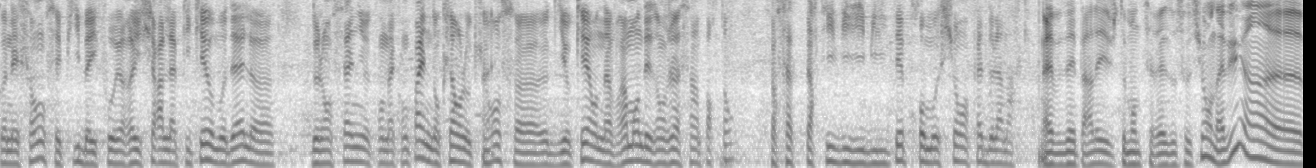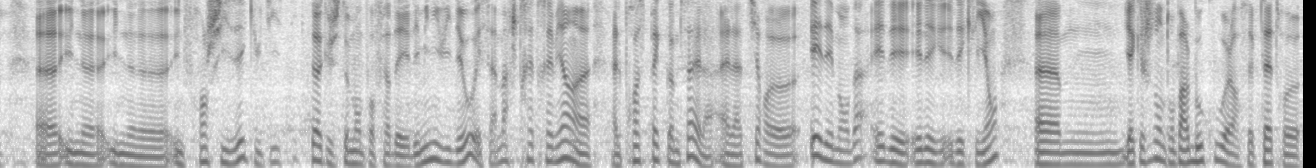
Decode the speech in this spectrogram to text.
connaissance et puis bah, il faut réussir à l'appliquer au modèle de l'enseigne qu'on accompagne. Donc là, en l'occurrence, Guy Hockey, on a vraiment des enjeux assez importants sur cette partie visibilité, promotion en fait de la marque. Ouais, vous avez parlé justement de ces réseaux sociaux. On a vu hein, euh, euh, une, euh, une franchisée qui utilise TikTok justement pour faire des, des mini-vidéos et ça marche très très bien. Elle prospecte comme ça, elle, attire et des mandats et des, et des, et des clients. Il y a quelque chose dont on parle beaucoup, alors c'est peut-être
